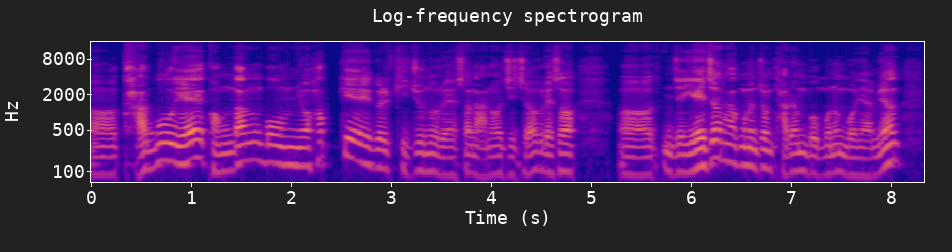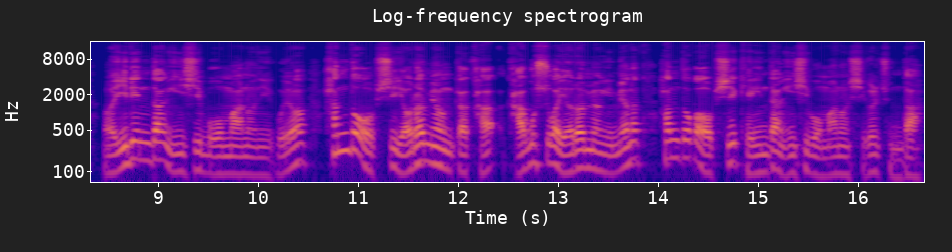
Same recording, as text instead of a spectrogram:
어, 가구의 건강보험료 합계액을 기준으로 해서 나눠지죠. 그래서 어, 이제 예전하고는 좀 다른 부분은 뭐냐면 어, 1인당 25만 원이고요. 한도 없이 여러 명, 그러니까 가, 가구 수가 여러 명이면 한도가 없이 개인당 25만 원씩을 준다.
